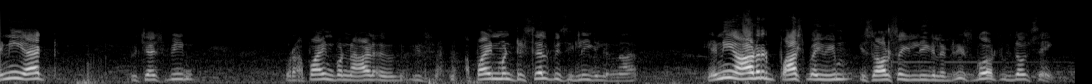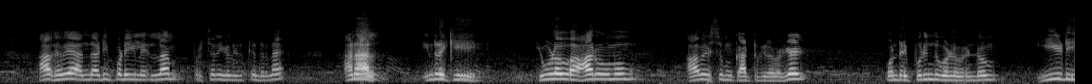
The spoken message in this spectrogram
any act which has been ஒரு அப்பாயின்ட் பண்ண ஆள் அப்பாயின்மெண்ட் இட் செல்ஃப் இஸ் இல்லீகல் என்ன any order pass by him is also illegal என்று இஸ் கோஸ் விதவுட் சேங் ஆகவே அந்த அடிப்படையில் எல்லாம் பிரச்சனைகள் இருக்கின்றன. ஆனால் இன்றைக்கு இவ்வளவு ஆர்வமும் ஆவேசமும் காட்டுகிறவர்கள் ஒன்றை புரிந்து கொள்ள வேண்டும். ஈடி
